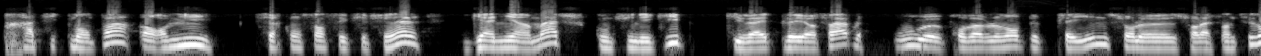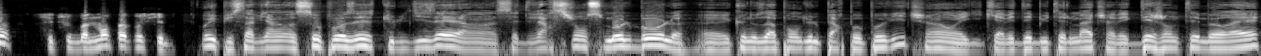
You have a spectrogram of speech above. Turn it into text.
pratiquement pas, hormis circonstances exceptionnelles, gagner un match contre une équipe qui va être playoffable ou euh, probablement play-in sur, le, sur la fin de saison. C'est tout bonnement pas possible. Oui, puis ça vient s'opposer, tu le disais, hein, cette version small ball euh, que nous a pondu le père Popovic, hein, qui avait débuté le match avec Dejante Murray,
